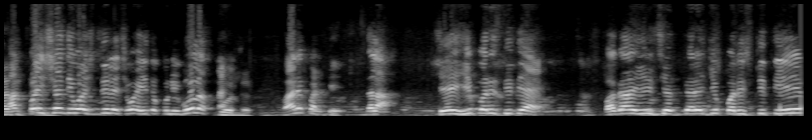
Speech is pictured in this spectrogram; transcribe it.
आणि पैसे दिवस दिल्याशिवाय इथं कुणी बोलत नाही. बोलत नाही. अरे पट्टे चला हे ही परिस्थिती आहे. बघा ही शेतकऱ्याची परिस्थिती.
